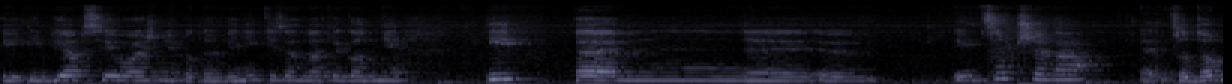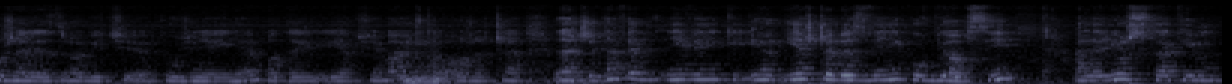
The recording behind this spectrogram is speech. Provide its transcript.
i, i biopsję właśnie, potem wyniki za dwa tygodnie. I, i co trzeba E, co dobrze jest zrobić e, później, nie? Bo tej, jak się ma już to mhm. orzecze, znaczy nawet nie wyniki, jeszcze bez wyników biopsji, ale już z takim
